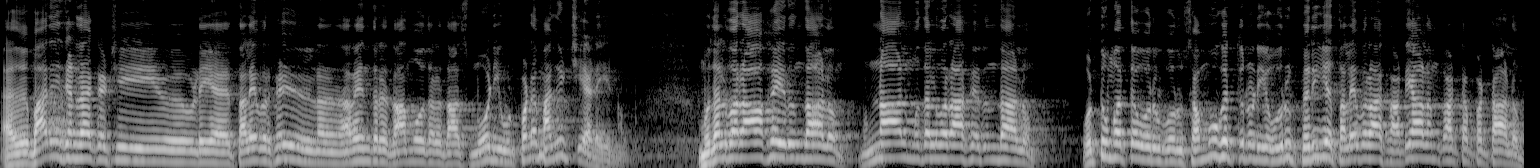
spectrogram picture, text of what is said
அது பாரதிய ஜனதா கட்சியுடைய தலைவர்கள் நரேந்திர தாமோதர தாஸ் மோடி உட்பட மகிழ்ச்சி அடையணும். முதல்வராக இருந்தாலும் முன்னாள் முதல்வராக இருந்தாலும் ஒட்டுமொத்த ஒரு ஒரு சமூகத்தினுடைய ஒரு பெரிய தலைவராக அடையாளம் காட்டப்பட்டாலும்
